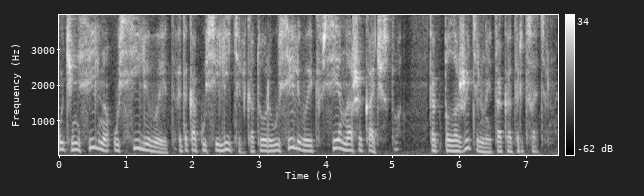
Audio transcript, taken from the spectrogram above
очень сильно усиливает, это как усилитель, который усиливает все наши качества, как положительные, так и отрицательные.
